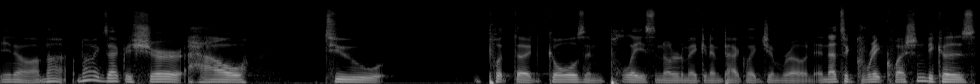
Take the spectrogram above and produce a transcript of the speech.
you know i'm not i'm not exactly sure how to put the goals in place in order to make an impact like jim rohn. And that's a great question because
